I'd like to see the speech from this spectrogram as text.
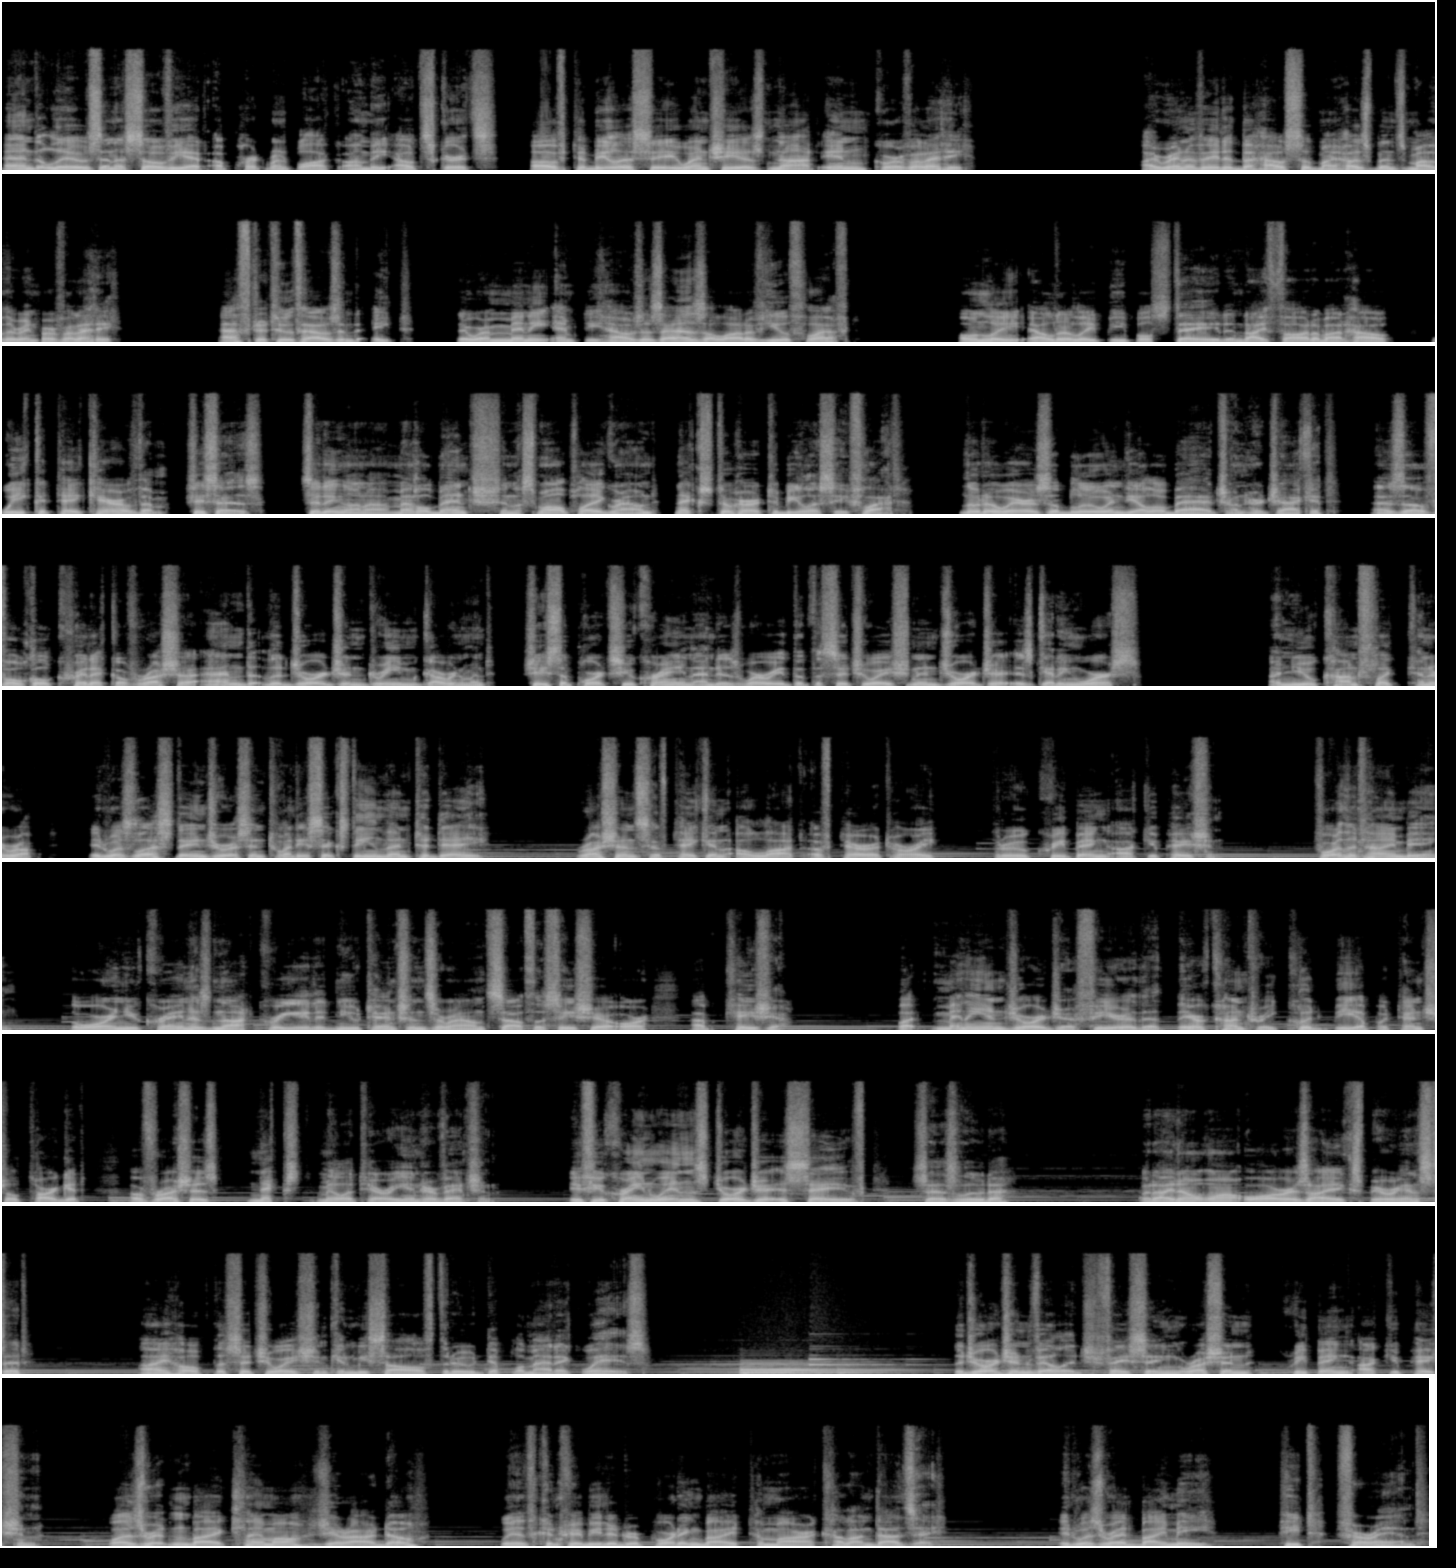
and lives in a Soviet apartment block on the outskirts of Tbilisi when she is not in Khurvaleti. I renovated the house of my husband's mother in Khurvaleti. After 2008, there were many empty houses as a lot of youth left. Only elderly people stayed, and I thought about how we could take care of them, she says, sitting on a metal bench in a small playground next to her Tbilisi flat. Luda wears a blue and yellow badge on her jacket. As a vocal critic of Russia and the Georgian Dream government, she supports Ukraine and is worried that the situation in Georgia is getting worse. A new conflict can erupt. It was less dangerous in 2016 than today. Russians have taken a lot of territory through creeping occupation. For the time being, the war in Ukraine has not created new tensions around South Ossetia or Abkhazia. But many in Georgia fear that their country could be a potential target of Russia's next military intervention. If Ukraine wins, Georgia is saved, says Luda. But I don't want war as I experienced it. I hope the situation can be solved through diplomatic ways. The Georgian Village Facing Russian Creeping Occupation was written by Clement Girardot, with contributed reporting by Tamar Kalandadze. It was read by me, Pete Ferrand.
